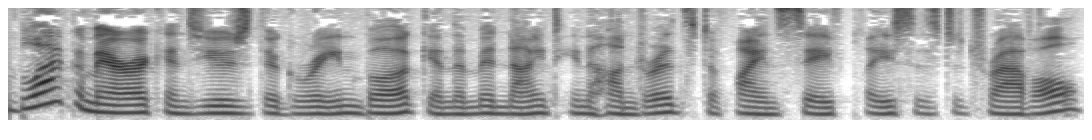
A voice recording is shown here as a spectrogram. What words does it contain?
Black Americans used the Green Book in the mid 1900s to find safe places to travel.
